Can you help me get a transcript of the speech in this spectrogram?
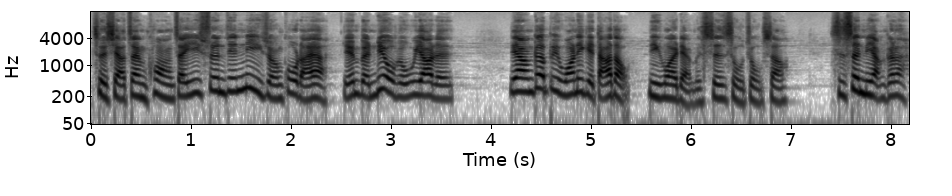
这下战况在一瞬间逆转过来啊！原本六个乌鸦人，两个被王离给打倒，另外两个身受重伤，只剩两个了。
